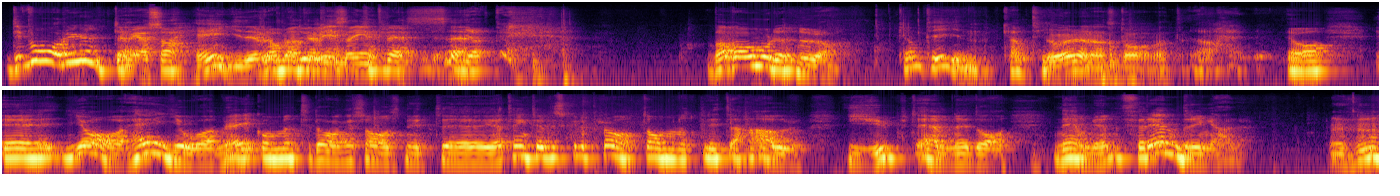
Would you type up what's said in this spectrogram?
Det var det ju inte. Men jag sa hej. Det är väl Ja, men att jag du- visar intresse. Ja. Vad var ordet nu då? Kantin. Kantin. Du har redan stavat. Ja, ja, eh, ja hej Johan. Hej. Välkommen till dagens avsnitt. Eh, jag tänkte att vi skulle prata om något lite halvdjupt ämne idag. Nämligen förändringar. Mhm.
